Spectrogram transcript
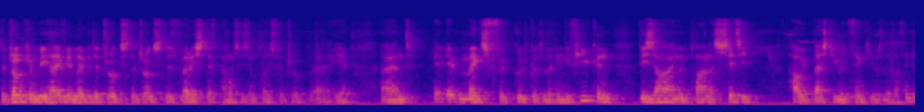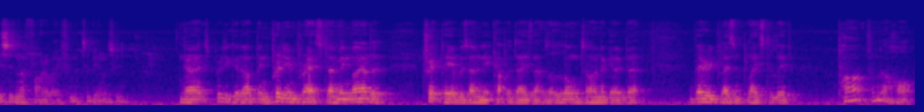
the drunken behaviour, maybe the drugs. The drugs, there's very stiff penalties in place for drug uh, here, and it, it makes for good, good living. If you can design and plan a city how best you would think you would live, I think this is not far away from it, to be honest with you. No, it's pretty good. I've been pretty impressed. I mean, my other trip here was only a couple of days. That was a long time ago, but very pleasant place to live, apart from the hot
